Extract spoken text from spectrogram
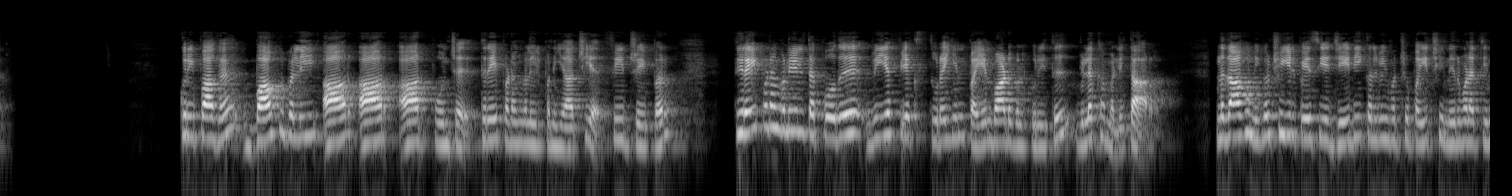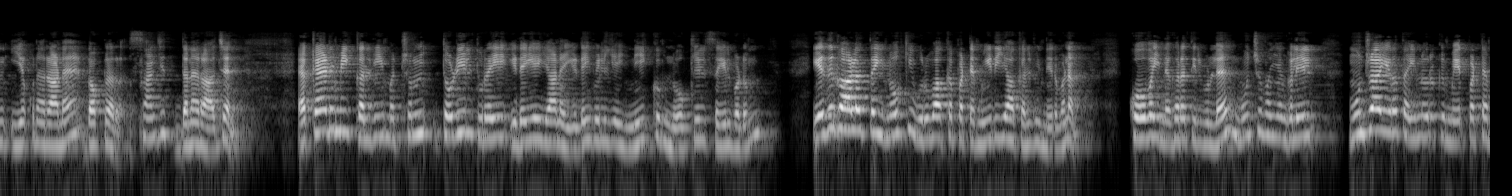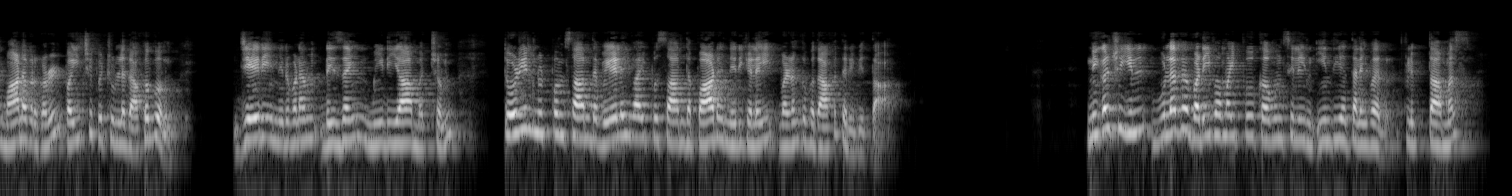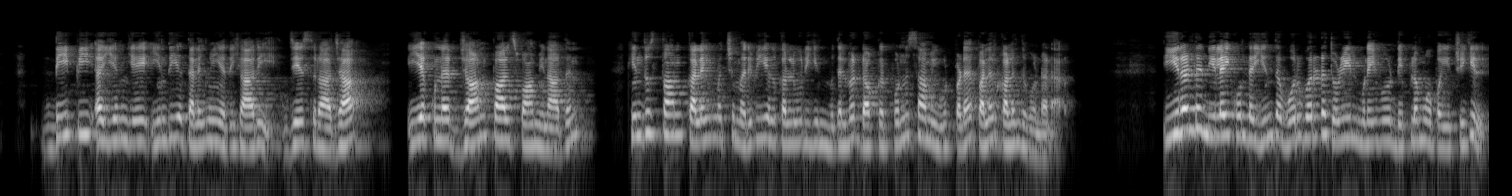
குறிப்பாக பாகுபலி ஆர் ஆர் ஆர் போன்ற திரைப்படங்களில் பணியாற்றிய ஃபி ஜேப்பர் திரைப்படங்களில் தற்போது விஎஃப்எக்ஸ் துறையின் பயன்பாடுகள் குறித்து விளக்கம் அளித்தார். முன்னதாக நிகழ்ச்சியில் பேசிய ஜேடி கல்வி மற்றும் பயிற்சி நிறுவனத்தின் இயக்குநரான டாக்டர் சஞ்சித் தனராஜன் அகாடமிக் கல்வி மற்றும் தொழில்துறை இடையேயான இடைவெளியை நீக்கும் நோக்கில் செயல்படும் எதிர்காலத்தை நோக்கி உருவாக்கப்பட்ட மீடியா கல்வி நிறுவனம். கோவை நகரத்தில் உள்ள மூன்று மையங்களில் மூன்றாயிரத்து ஐநூறுக்கும் மேற்பட்ட மாணவர்கள் பயிற்சி பெற்றுள்ளதாகவும் ஜேடி நிறுவனம் டிசைன் மீடியா மற்றும் தொழில்நுட்பம் சார்ந்த வேலைவாய்ப்பு சார்ந்த பாடநெறிகளை வழங்குவதாக தெரிவித்தார். நிகழ்ச்சியில் உலக வடிவமைப்பு கவுன்சிலின் இந்திய தலைவர் பிலிப் தாமஸ் டிபிஐஎம்ஏ இந்திய தலைமை அதிகாரி ஜேசுராஜா இயக்குநர் ஜான் பால் சுவாமிநாதன் இந்துஸ்தான் கலை மற்றும் அறிவியல் கல்லூரியின் முதல்வர் டாக்டர் பொன்னுசாமி உட்பட பலர் கலந்து கொண்டனர். இரண்டு நிலை கொண்ட இந்த ஒரு வருட தொழில் முனைவு டிப்ளமோ பயிற்சியில்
